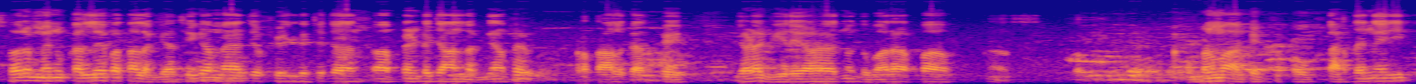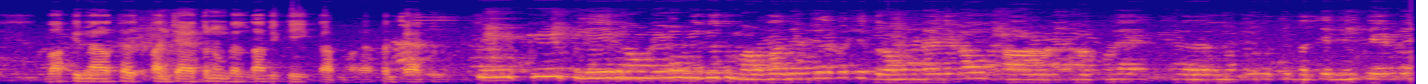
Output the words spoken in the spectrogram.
ਸਰ ਮੈਨੂੰ ਕੱਲੇ ਪਤਾ ਲੱਗਿਆ ਸੀਗਾ ਮੈਂ ਜੋ ਫੀਲਡ 'ਚ ਜਾ ਅ, ਪਿੰਡ ਜਾਣ ਲੱਗਿਆ ਫਿਰ ਪੜਤਾਲ ਕਰਕੇ ਜਿਹੜਾ ਗਿਰਿਆ ਹੋਇਆ ਇਹਨੂੰ ਦੁਬਾਰਾ ਆਪਾਂ ਅ, ਬਣਵਾ ਕੇ ਉਹ ਕਰ ਦਿੰਦੇ ਜੀ। ਬਾਕੀ ਮੈਂ ਉੱਥੇ ਪੰਚਾਇਤ ਨੂੰ ਮਿਲਦਾ ਵੀ ਕੀ ਕਰਨ ਹੋਇਆ ਪੰਚਾਇਤ ਨੂੰ। ਤੇ ਕੀ ਪਲੇਗਰਾਉਂਡ ਜਿਹੜਾ ਵੀਡੀਓ ਚ ਮਲਬਾ ਦੇਖਦੇ ਵਿੱਚ ਗਰਾਊਂਡ ਹੈ ਜਿਹੜਾ ਉਹ ਆਪਣੇ ਮਤਲਬ ਉੱਥੇ ਬੱਚੇ ਨਹੀਂ ਖੇਡਦੇ।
